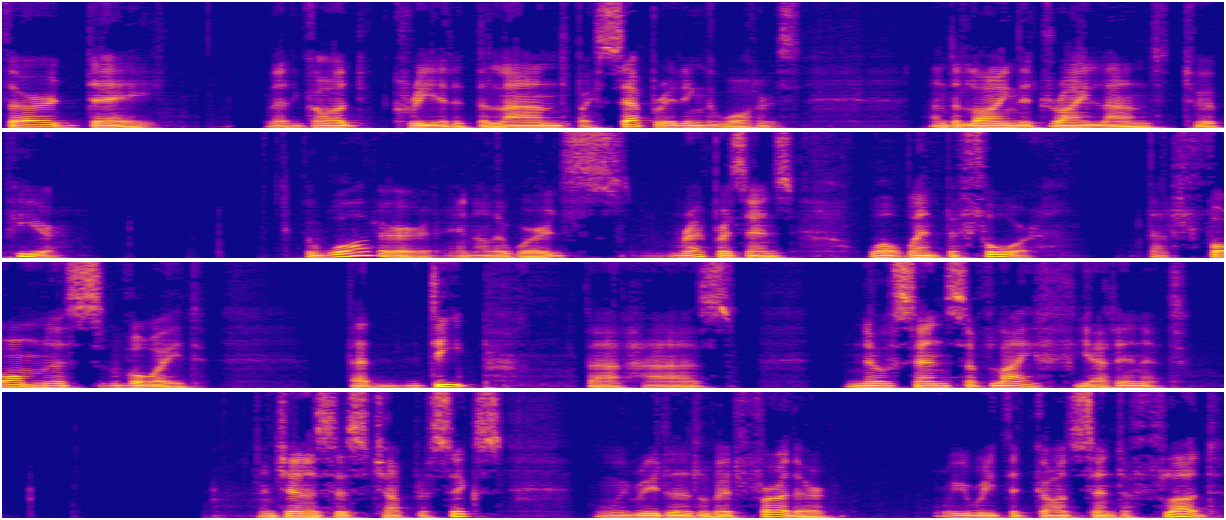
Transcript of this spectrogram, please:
third day that God created the land by separating the waters and allowing the dry land to appear. The water, in other words, represents what went before that formless void, that deep that has no sense of life yet in it. In Genesis chapter 6, when we read a little bit further, we read that God sent a flood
